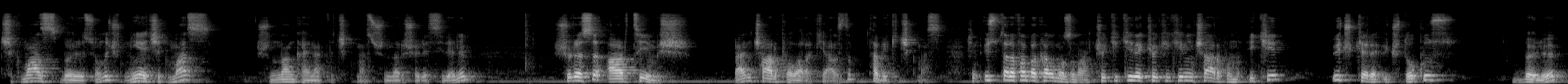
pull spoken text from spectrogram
Çıkmaz böyle sonuç. Niye çıkmaz? Şundan kaynaklı çıkmaz. Şunları şöyle silelim. Şurası artıymış. Ben çarpı olarak yazdım. Tabii ki çıkmaz. Şimdi üst tarafa bakalım o zaman. Kök 2 ile kök 2'nin çarpımı 2. 3 kere 3 9 bölü.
